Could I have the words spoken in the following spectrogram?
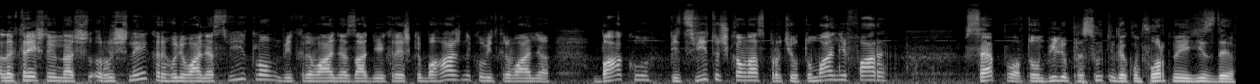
Електричний наш ручник, регулювання світлом, відкривання задньої кришки багажнику, відкривання баку, підсвіточка в нас, протитуманні фари. Все по автомобілю присутнє для комфортної їзди.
